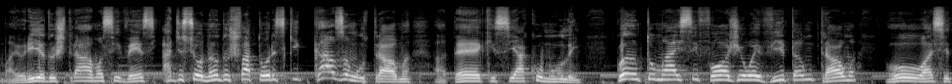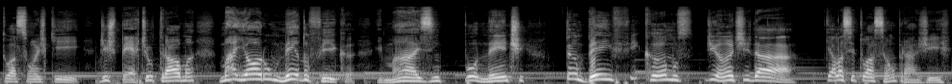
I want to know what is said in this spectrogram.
A maioria dos traumas se vence adicionando os fatores que causam o trauma até que se acumulem. Quanto mais se foge ou evita um trauma ou as situações que desperte o trauma, maior o medo fica e mais imponente também ficamos diante daquela situação para agir.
